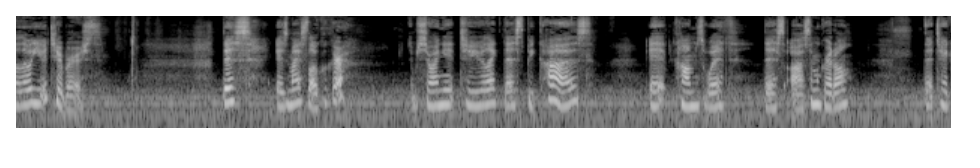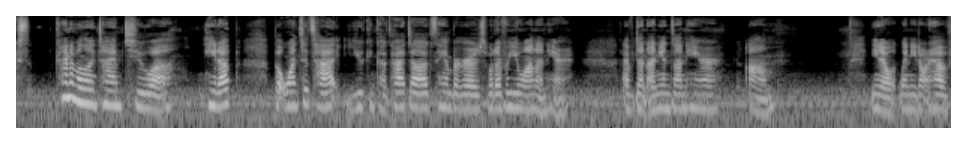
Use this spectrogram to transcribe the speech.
Hello YouTubers. This is my slow cooker. I'm showing it to you like this because it comes with this awesome griddle that takes kind of a long time to uh, heat up but once it's hot you can cook hot dogs, hamburgers, whatever you want on here. I've done onions on here. Um, you know when you don't have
